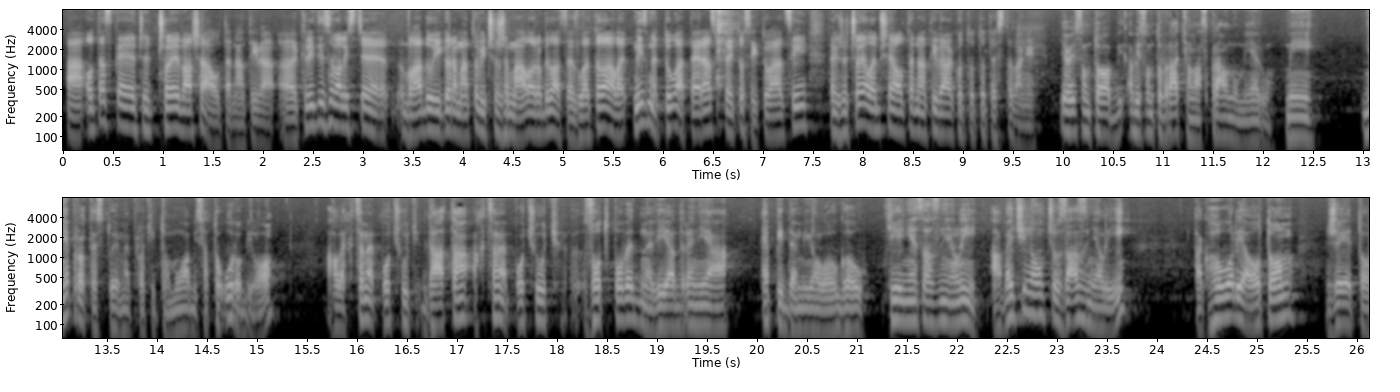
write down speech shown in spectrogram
A otázka je, čo je vaša alternatíva. E, kritizovali ste vládu Igora Matoviča, že málo robila cez leto, ale my sme tu a teraz v tejto situácii. Takže čo je lepšia alternatíva ako toto testovanie? Ja by som to, aby, aby som to vrátil na správnu mieru. My neprotestujeme proti tomu, aby sa to urobilo, ale chceme počuť dáta a chceme počuť zodpovedné vyjadrenia epidemiológov. Tie nezazneli. A väčšinou, čo zazneli, tak hovoria o tom, že je to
